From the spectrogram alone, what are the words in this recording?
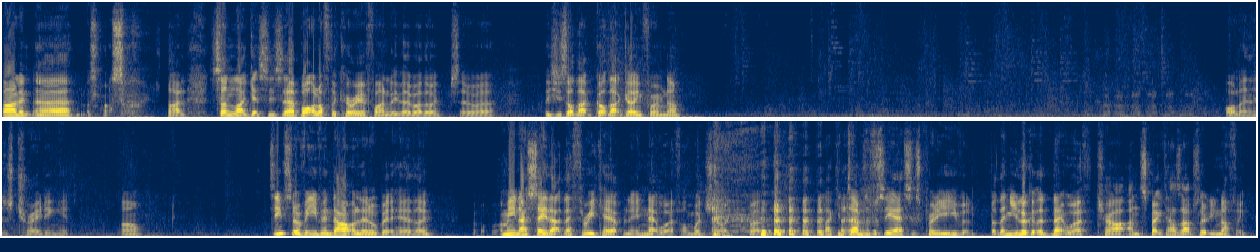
Silent, uh, that's not silent. Sunlight gets his uh, bottle off the courier finally, though. By the way, so uh, at least he's got that got that going for him now. Bot lane, they're just trading it. Well, seems to have evened out a little bit here, though. I mean, I say that they're 3k up in- in net worth on one strike, but like in terms of CS, it's pretty even. But then you look at the net worth chart, and Spectre has absolutely nothing.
